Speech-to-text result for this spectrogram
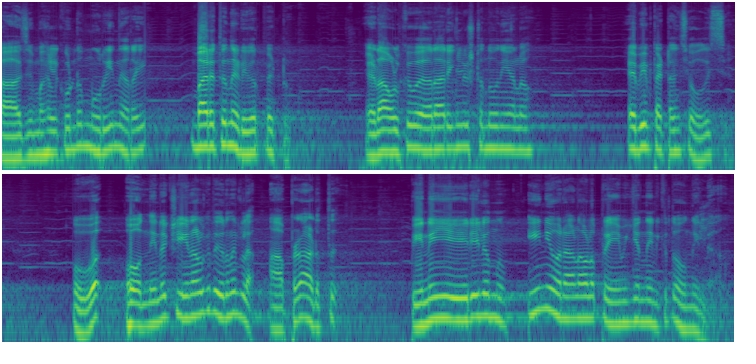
താജ്മഹൽ കൊണ്ട് മുറി നിറയി. ഭരത്ത് നെടിവീർപ്പെട്ടു. എടാ അവൾക്ക് വേറെ ആരെങ്കിലും ഇഷ്ടം തോന്നിയാലോ? എബിൻ പെട്ടെന്ന് ചോദിച്ചു. ഉവ്വ് ഒന്നിന്റെ ക്ഷീണം അവൾക്ക് തീർന്നില്ല അപ്പോഴടുത്ത് പിന്നെ ഈ ഏരിയയിലൊന്നും ഇനി ഒരാൾ അവളെ പ്രേമിക്കുമെന്ന് എനിക്ക് തോന്നുന്നില്ല.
